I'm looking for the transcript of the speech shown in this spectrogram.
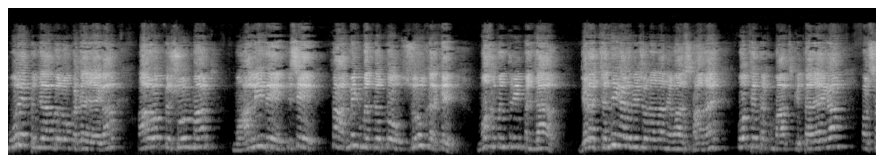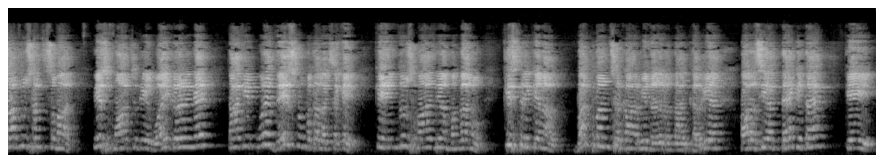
ਪੂਰੇ ਪੰਜਾਬ ਵੱਲੋਂ ਕੱਢਿਆ ਜਾਏਗਾ ਔਰ ਉਹ ਤ੍ਰਿਸ਼ੂਲ ਮਾਰਚ ਮੁਹਾਲੀ ਦੇ ਕਿਸੇ ਧਾਰਮਿਕ ਮੰਦਰ ਤੋਂ ਸ਼ੁਰੂ ਕਰਕੇ ਮੁੱਖ ਮੰਤਰੀ ਪੰਜਾਬ ਜਿਹੜਾ ਚੰਡੀਗੜ੍ਹ ਵਿੱਚ ਉਹਨਾਂ ਦਾ ਨਿਵਾਸ ਸਥਾਨ ਹੈ ਉੱਥੇ ਤੱਕ ਮਾਰਚ ਕੀਤਾ ਜਾਏਗਾ ਔਰ ਸਾਧੂ ਸੰਤ ਸਮਾਜ ਇਸ ਮਾਰਚ ਦੀ ਅਗਵਾਈ ਕਰਨਗੇ ਤਾਂ ਕਿ ਪੂਰੇ ਦੇਸ਼ ਨੂੰ ਪਤਾ ਲੱਗ ਸਕੇ ਕਿ ਹਿੰਦੂ ਸਮਾਜ ਦੀਆਂ ਮੰਗਾਂ ਨੂੰ ਕਿਸ ਤਰੀਕੇ ਨਾਲ ਵਰਤਮਾਨ ਸਰਕਾਰ ਵੀ ਨਜ਼ਰਅੰਦਾਜ਼ ਕਰ ਰਹੀ ਹੈ। ਔਰ ਅਸੀਂ ਅੱਜ ਤੈਅ ਕੀਤਾ ਹੈ ਕਿ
